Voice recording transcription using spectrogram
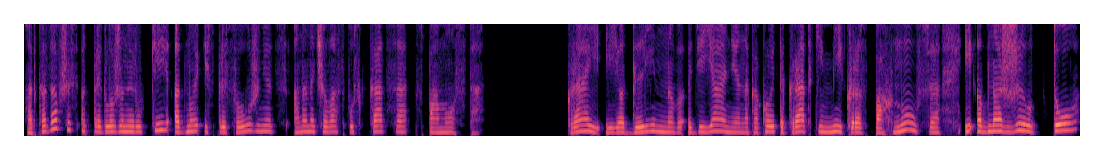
Отказавшись от предложенной руки одной из прислужниц, она начала спускаться с помоста. Край ее длинного одеяния на какой-то краткий миг распахнулся и обнажил то,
